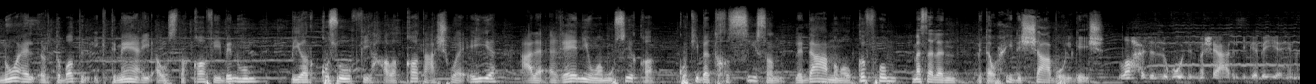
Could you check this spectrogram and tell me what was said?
نوع الارتباط الاجتماعي أو الثقافي بينهم بيرقصوا في حلقات عشوائية على أغاني وموسيقى كتبت خصيصا لدعم موقفهم مثلا بتوحيد الشعب والجيش. لاحظ اللجوء للمشاعر الإيجابية هنا.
